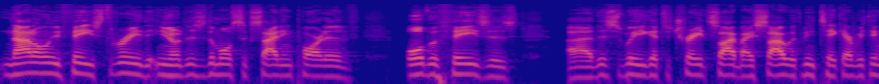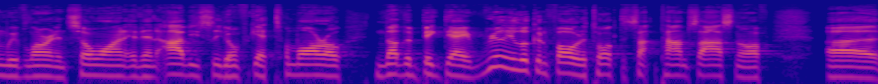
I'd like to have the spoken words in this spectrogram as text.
not only phase three, you know, this is the most exciting part of all the phases. Uh, this is where you get to trade side by side with me, take everything we've learned, and so on. And then obviously, don't forget tomorrow, another big day. Really looking forward to talk to Tom Sosnoff, uh,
